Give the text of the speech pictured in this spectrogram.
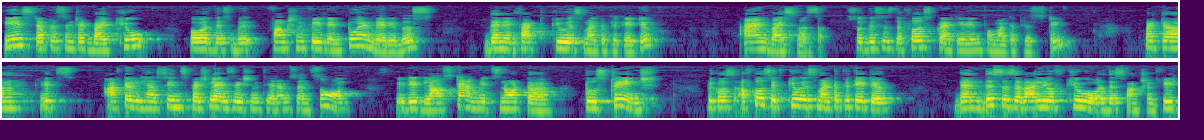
is represented by q over this function field in two n variables then in fact q is multiplicative and vice versa. So this is the first criterion for multiplicity. But um, it's after we have seen specialization theorems and so on we did last time, it's not uh, too strange. Because of course if q is multiplicative then this is a value of q over this function field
